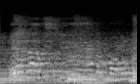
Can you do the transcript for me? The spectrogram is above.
And I see seen them all.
